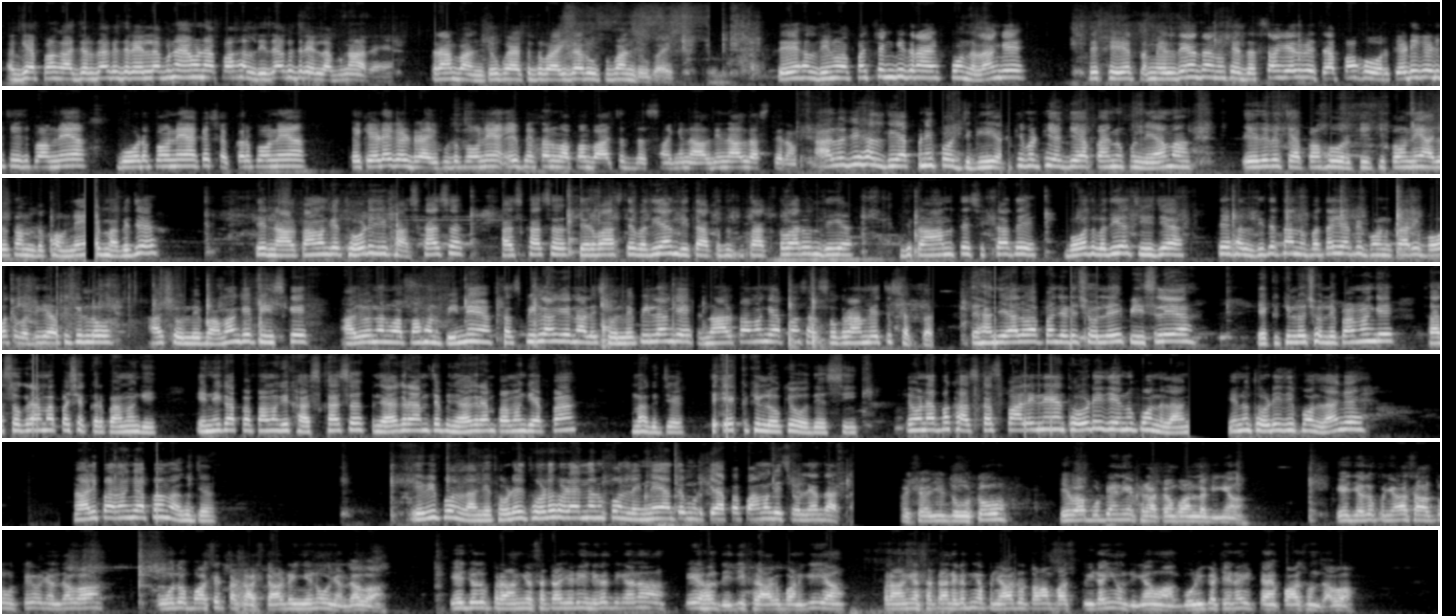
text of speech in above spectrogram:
ਅੱਗੇ ਆਪਾਂ ਗਾਜਰ ਦਾ ਗਜਰੇਲਾ ਬਣਾਇਆ, ਹੁਣ ਆਪਾਂ ਹਲਦੀ ਦਾ ਗਜਰੇਲਾ ਬਣਾ ਰਹੇ ਹਾਂ। ਤਰ੍ਹਾਂ ਬਣ ਜਾਊਗਾ, ਇੱਕ ਦਵਾਈ ਦਾ ਰੂਪ ਬਣ ਜਾਊਗਾ ਇਹ। ਤੇ ਇਹ ਹਲਦੀ ਨੂੰ ਆਪਾਂ ਚੰਗੀ ਤਰ੍ਹਾਂ ਭੁੰਨ ਲਾਂਗੇ ਤੇ ਫੇਰ ਮਿਲਦੇ ਆ ਤੁਹਾਨੂੰ, ਫੇਰ ਦੱਸਾਂਗੇ ਇਹਦੇ ਵਿੱਚ ਆਪਾਂ ਹੋਰ ਕਿਹੜੀ ਕਿਹੜੀ ਚੀਜ਼ ਪਾਉਨੇ ਆ ਗੁੜ ਪਾਉਨੇ ਆ ਕਿ ਸ਼ੱਕਰ ਪਾਉਨੇ ਆ ਤੇ ਕਿਹੜੇ ਕਿਹੜੇ ਡਰਾਈ ਫਰੂਟ ਪਾਉਨੇ ਆ ਇਹ ਫਿਰ ਤੁਹਾਨੂੰ ਆਪਾਂ ਬਾਅਦ ਚ ਦੱਸਾਂਗੇ, ਨਾਲ ਦੀ ਨਾਲ ਦੱਸਦੇ ਰਹਾਂਗੇ। ਆ ਲਓ ਜੀ, ਹਲਦੀ ਆਪਣੀ ਭੁੱਜ ਗਈ ਆ। ਮੱਠੀ ਮੱਠੀ ਅੱਗੇ ਆਪਾਂ ਇਹਨੂੰ ਭੁੰਨਿਆ ਵਾ। ਇਹਦੇ ਵਿੱਚ ਆਪਾਂ ਹੋਰ ਕੀ ਕੀ ਪਾਉਨੇ ਆ ਜੋ ਤੁਹਾਨੂੰ ਦਿਖਾਉਨੇ ਆ ਮਗਜ। ਤੇ ਨਾਲ ਪਾਵਾਂਗੇ ਥੋੜੀ ਜਿਹੀ ਖਸਖਸ। ਖਸਖਸ ਸਿਰ ਵਾਸਤੇ ਵਧੀਆ ਹੁੰਦੀ, ਤਾਕਤ, ਤਾਕਤਵਰ ਹੁੰਦੀ ਆ। ਜ਼ੁਕਾਮ ਤੇ ਸਿੱਕਾ ਤੇ ਬਹੁਤ ਵਧੀਆ ਚੀਜ਼ ਆ। ਤੇ ਹਲਦੀ ਤੇ ਤੁਹਾਨੂੰ ਪਤਾ ਹੀ ਆ ਵੀ ਗੁਣਕਾਰੀ ਬਹੁਤ ਵਧੀਆ। 1 ਕਿਲੋ ਆ ਛੋਲੇ ਪਾਵਾਂਗੇ ਪੀਸ ਕੇ। ਆਜੋ ਉਹਨਾਂ ਨੂੰ ਆਪਾਂ ਹੁਣ ਪੀਨੇ ਆ। ਖਸ ਪੀ ਲਾਂਗੇ, ਨਾਲੇ ਛੋਲੇ ਪੀ ਲਾਂਗੇ। ਨਾਲ ਪਾਵਾਂਗੇ ਆਪਾਂ 700 ਗ੍ਰਾਮ ਵਿੱਚ ਸ਼ੱਕਰ। ਤੇ ਹਾਂਜੀ ਆ ਲਓ ਆਪਾਂ ਜਿਹੜੇ ਛੋਲੇ ਪੀਸ ਲਏ ਆ। 1 ਕਿਲੋ ਛੋਲੇ ਪਾਵਾਂਗੇ। 700 ਗ੍ਰਾਮ ਆਪਾਂ ਸ਼ੱਕਰ ਪਾਵਾਂਗੇ। ਇੰਨੀ ਕੁ ਆਪਾਂ ਪਾਵਾਂਗੇ ਖਸਖਸ 50 ਗ੍ਰਾਮ ਤੇ 50 ਗ੍ਰਾਮ ਪਾਵਾਂਗੇ ਆਪਾਂ ਮਗਜ ਤੇ 1 ਕਿਲੋ ਘਿਓ ਦੇਸੀ। ਤੇ ਹੁਣ ਆਪਾਂ ਖਸਖਸ ਪਾ ਲੈਨੇ ਆ ਥੋੜੀ ਜਿਹੀ ਇਹਨੂੰ ਭੁੰਨ ਲਾਂਗੇ। ਇਹਨੂੰ ਥੋੜੀ ਜਿਹੀ ਭੁੰਨ ਲਾਂਗੇ। ਨਾਲ ਹੀ ਪਾ ਦਾਂਗੇ ਆਪਾਂ ਮਗਜ ਇਹ ਵੀ ਭੁੰਨ ਲਾਂਗੇ ਥੋੜੇ ਥੋੜਾ ਥੋੜਾ ਇਹਨਾਂ ਨੂੰ ਭੁੰਨ ਲੈਨੇ ਆ ਤੇ ਮੁੜ ਕੇ ਆਪਾਂ ਪਾਵਾਂਗੇ ਛੋਲਿਆਂ ਦਾ ਆਟਾ। ਅੱਛਾ ਜੀ, ਦੋਸਤੋ, ਇਹ ਵਾ ਬੁੱਢਿਆਂ ਦੀਆਂ ਖੁਰਾਕਾਂ ਬਣ ਲੱਗੀਆਂ। ਇਹ ਜਦੋਂ 50 ਸਾਲ ਤੋਂ ਉੱਤੇ ਹੋ ਜਾਂਦਾ ਵਾ ਉਦੋਂ ਬਸ ਇਹ ਧੱਕਾ ਸਟਾਰਟ ਇੰਜਨ ਹੋ ਜਾਂਦਾ ਵਾ। ਇਹ ਜਦੋਂ ਪੁਰਾਣੀਆਂ ਸੱਟਾਂ ਜਿਹੜੀਆਂ ਨਿਕਲਦੀਆਂ ਨਾ, ਇਹ ਹਲਦੀ ਦੀ ਖੁਰਾਕ ਬਣ ਗਈ ਆ। ਪੁਰਾਣੀਆਂ ਸੱਟਾਂ ਨਿਕਲਦੀਆਂ 50 ਤੋਂ ਤਾਂ ਬਸ ਪੀੜਾਂ ਹੀ ਹੁੰਦੀਆਂ ਵਾ। ਗੋਲੀ ਕੱਟੇ ਨਾਲ ਹੀ ਟਾਈਮ ਪਾਸ ਹੁੰਦਾ ਵਾ।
